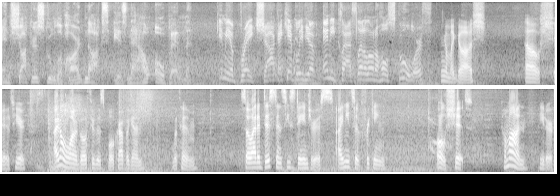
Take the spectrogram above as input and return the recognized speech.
and Shocker's School of Hard Knocks is now open. Give me a break, Shock. I can't believe you have any class, let alone a whole school worth. Oh my gosh. Oh shit, here. I don't want to go through this bullcrap again with him. So at a distance, he's dangerous. I need to freaking... Oh shit. Come on, Peter.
